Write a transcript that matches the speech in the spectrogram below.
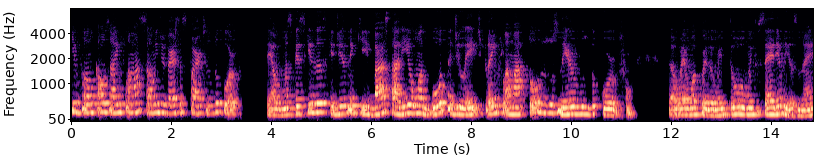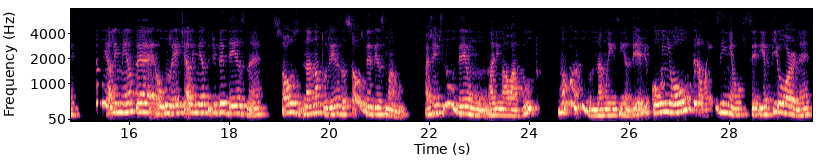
que vão causar inflamação em diversas partes do corpo. Tem algumas pesquisas que dizem que bastaria uma gota de leite para inflamar todos os nervos do corpo. Então é uma coisa muito muito séria mesmo, né? Então, e alimento é o leite é alimento de bebês, né? Só os, na natureza só os bebês mamam. A gente não vê um animal adulto mamando na mãezinha dele ou em outra mãezinha, o que seria pior, né?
